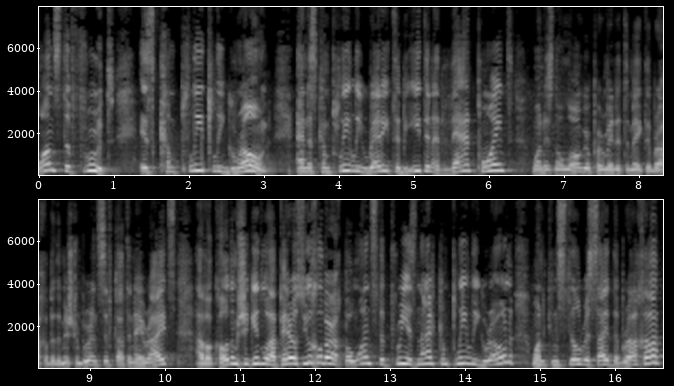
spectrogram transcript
Once the fruit is completely grown and is completely ready to be eaten, at that point, one is no longer permitted to make the bracha. But the Mishnah Berurah and Sifkat and Hay writes, shigidlu but once the pre is not completely grown, one can still recite the bracha,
